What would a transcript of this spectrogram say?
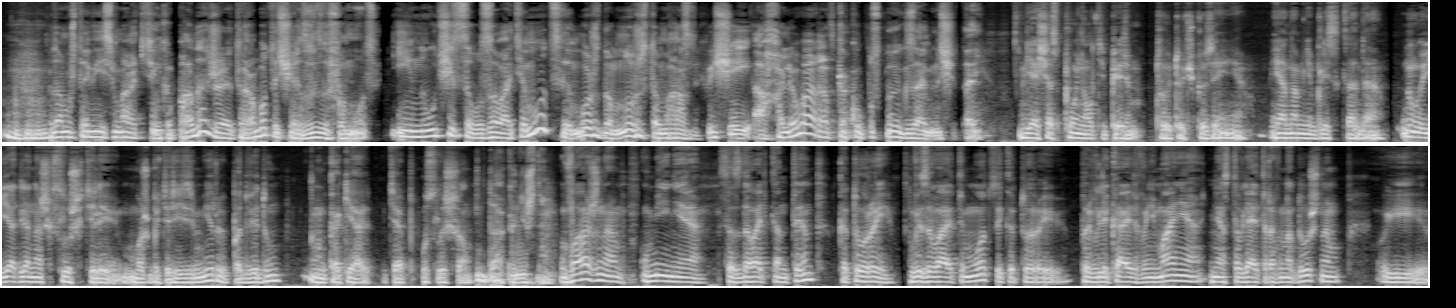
Угу. Потому что весь маркетинг и продажи – это работа через вызов эмоций. И научиться вызывать эмоции можно множеством разных вещей, а холивар – это как выпускной экзамен, считай. Я сейчас понял теперь твою точку зрения. И она мне близка, да. Ну, я для наших слушателей, может быть, резюмирую, подведу, как я тебя услышал. Да, конечно. Важно умение создавать контент, который вызывает эмоции, который привлекает внимание, не оставляет равнодушным, и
